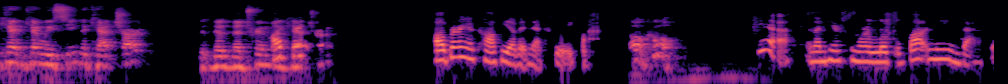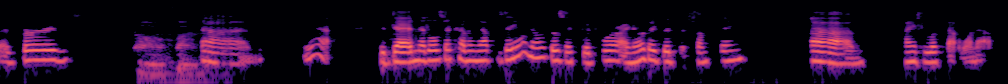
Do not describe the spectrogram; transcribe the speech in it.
Can, can we see the cat chart? The, the, trim my I'll cat bring-? I'll bring a copy of it next week. Oh, cool. Yeah, and then here's some more local botany backyard birds. Oh, fun. Um, yeah, the dead nettles are coming up. Does anyone know what those are good for? I know they're good for something. Um, I need to look that one up.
